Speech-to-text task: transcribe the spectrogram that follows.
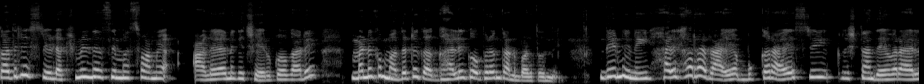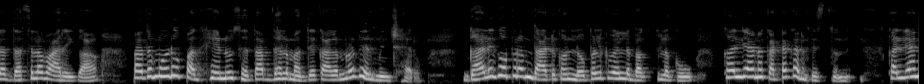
కదిరి శ్రీ లక్ష్మీ నరసింహస్వామి ఆలయానికి చేరుకోగానే మనకు మొదటగా గాలి గోపురం కనబడుతుంది. దీనిని హరిహర రాయ బుక్కరాయ శ్రీకృష్ణ దేవరాయల దశల వారీగా పదమూడు పదిహేను శతాబ్దాల మధ్యకాలంలో నిర్మించారు. గాలిగోపురం దాటుకొని లోపలికి వెళ్ళే భక్తులకు కళ్యాణ కట్ట కనిపిస్తుంది. కళ్యాణ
